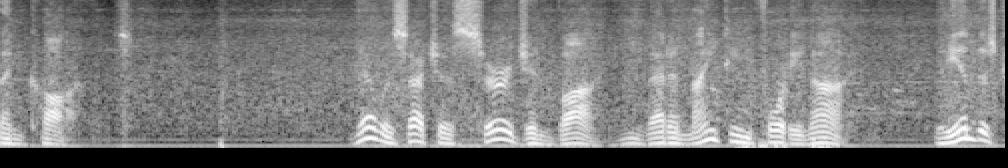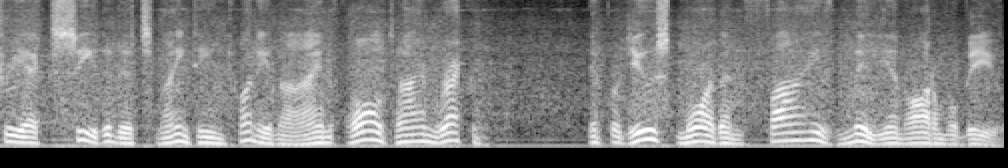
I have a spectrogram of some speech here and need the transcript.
than cars. There was such a surge in buying that in 1949, the industry exceeded its 1929 all-time record. It produced more than 5 million automobiles.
